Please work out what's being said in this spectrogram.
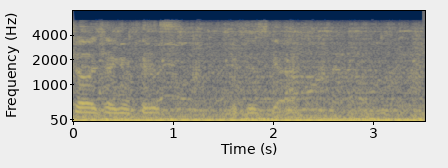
judging if it's if it's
